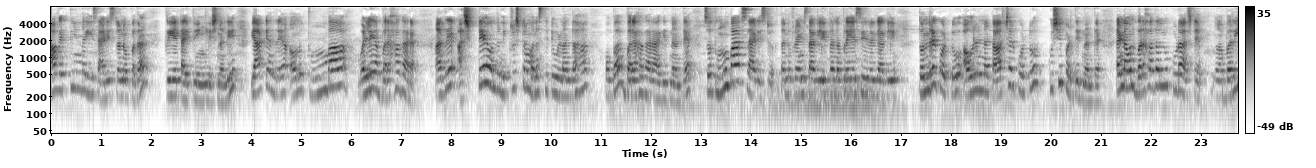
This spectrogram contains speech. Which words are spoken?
ಆ ವ್ಯಕ್ತಿಯಿಂದ ಈ ಸ್ಯಾಡಿಸ್ಟ್ ಅನ್ನೋ ಪದ ಕ್ರಿಯೇಟ್ ಆಯಿತು ಇಂಗ್ಲೀಷ್ನಲ್ಲಿ ಯಾಕೆಂದರೆ ಅವನು ತುಂಬ ಒಳ್ಳೆಯ ಬರಹಗಾರ. ಆದರೆ ಅಷ್ಟೇ ಒಂದು ನಿಕೃಷ್ಟ ಮನಸ್ಥಿತಿ ಉಳ್ಳಂತಹ ಒಬ್ಬ ಬರಹಗಾರ ಆಗಿದ್ನಂತೆ. ಸೊ ತುಂಬ ಸ್ಯಾಡಿಸ್ಟ್. ತನ್ನ ಫ್ರೆಂಡ್ಸ್ ಆಗಲಿ, ತನ್ನ ಪ್ರೇಯಸಿಯರಿಗಾಗಲಿ ತೊಂದರೆ ಕೊಟ್ಟು ಅವರನ್ನ ಟಾರ್ಚರ್ ಕೊಟ್ಟು ಖುಷಿ ಪಡ್ತಿದ್ನಂತೆ. ಆ್ಯಂಡ್ ಅವನ ಬರಹದಲ್ಲೂ ಕೂಡ ಅಷ್ಟೇ. ಬರೀ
